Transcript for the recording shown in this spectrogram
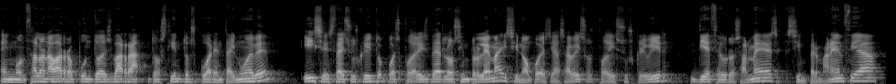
en gonzalonavarro.es barra 249. Y si estáis suscritos, pues podréis verlo sin problema. Y si no, pues ya sabéis, os podéis suscribir. 10 euros al mes, sin permanencia,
